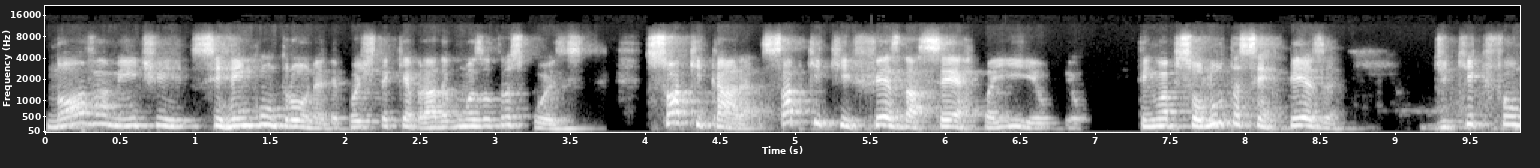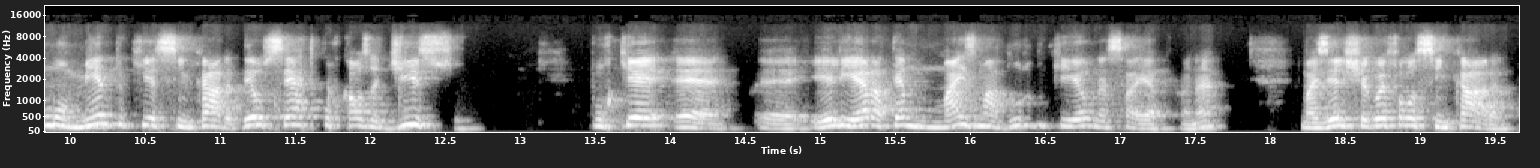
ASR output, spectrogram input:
novamente se reencontrou, né? Depois de ter quebrado algumas outras coisas. Só que, cara, sabe o que, que fez dar certo aí? Eu, eu tenho absoluta certeza de que, que foi o momento que, assim, cara, deu certo por causa disso, porque é, é, ele era até mais maduro do que eu nessa época, né? Mas ele chegou e falou assim, cara,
